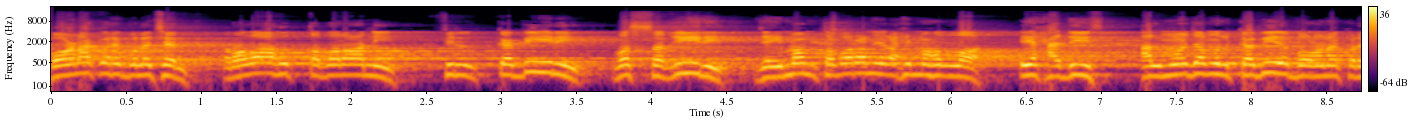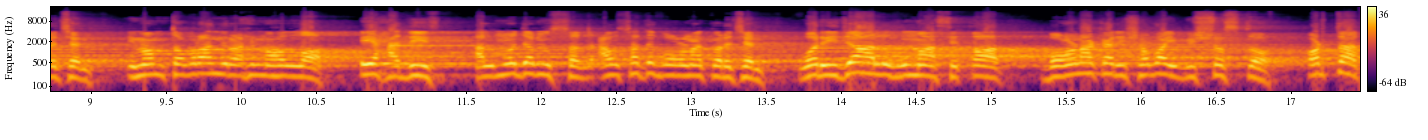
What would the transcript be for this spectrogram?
বর্ণনা করে বলেছেন রওয়াহুত তবরানি ফিল কবিরি ওয়াসগিরি যে ইমাম তবরানি রাহিমাহুল্লাহ এই হাদিস আল মোজামুল কবিরে বর্ণনা করেছেন। ইমাম তবরানি রাহিমাহুল্লাহ এই হাদিস আল মোজামুল আউসাতে বর্ণনা করেছেন। ওয়ারিজাল হুমা সিকাত, বর্ণাকারী সবাই বিশ্বস্ত। অর্থাৎ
